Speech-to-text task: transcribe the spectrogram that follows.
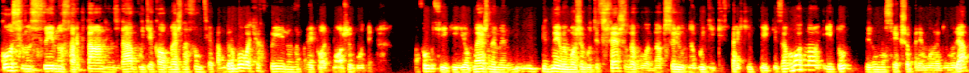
косинус, синус, арктангенс, да, будь-яка обмежена функція, там дробова частина, наприклад, може бути. Функції, які є обмеженими, під ними може бути все, що завгодно, абсолютно будь-які страхітки, які завгодно, і тут дивимося, якщо прямує до нуля.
